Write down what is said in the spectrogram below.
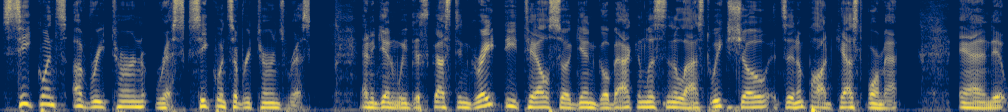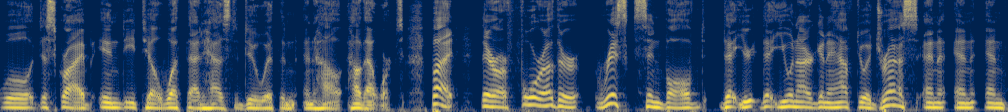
sequence of return risk. Sequence of returns risk. And again, we discussed in great detail. So again, go back and listen to last week's show. It's in a podcast format, and it will describe in detail what that has to do with and, and how how that works. But there are four other risks involved that you that you and I are going to have to address and and and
